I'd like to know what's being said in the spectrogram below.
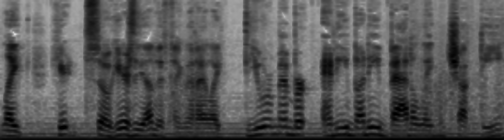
like here, so here's the other thing that I like. Do you remember anybody battling Chuck D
